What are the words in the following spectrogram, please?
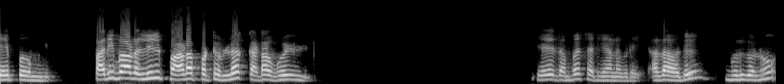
தேப்பமி பரிபாடலில் பாடப்பட்டுள்ள கடவுள். ஏதம்ப சரியான விடை. அதாவது முருகனும்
